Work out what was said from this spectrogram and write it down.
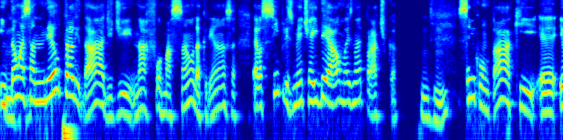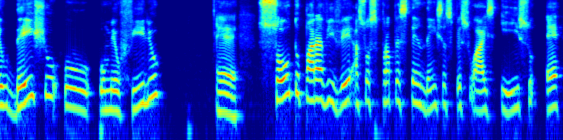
Então, uhum. essa neutralidade de, na formação da criança, ela simplesmente é ideal, mas não é prática. Uhum. Sem contar que é, eu deixo o, o meu filho é, solto para viver as suas próprias tendências pessoais, e isso é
